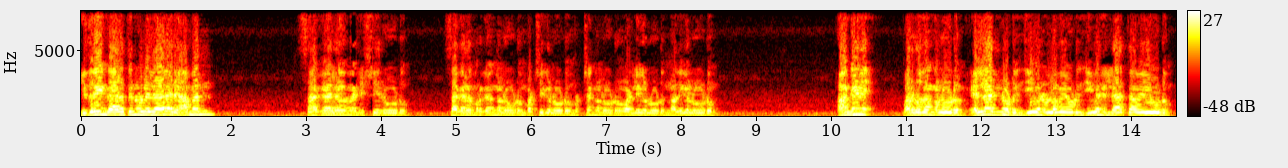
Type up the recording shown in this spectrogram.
ഇത്രയും കാലത്തിനുള്ളിൽ രാമൻ സകല മനുഷ്യരോടും സകല മൃഗങ്ങളോടും പക്ഷികളോടും വൃക്ഷങ്ങളോടും വള്ളികളോടും നദികളോടും അങ്ങനെ പർവതങ്ങളോടും എല്ലാറ്റിനോടും ജീവനുള്ളവയോടും ജീവനില്ലാത്തവയോടും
